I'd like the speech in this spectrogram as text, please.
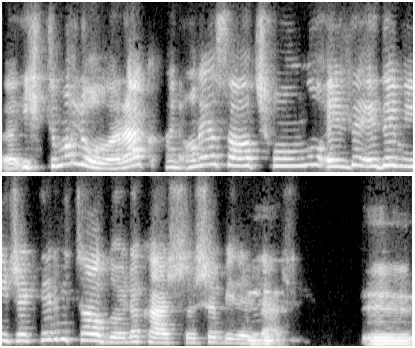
e, ihtimal olarak hani anayasal çoğunluğu elde edemeyecekleri bir tabloyla karşılaşabilirler. E,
